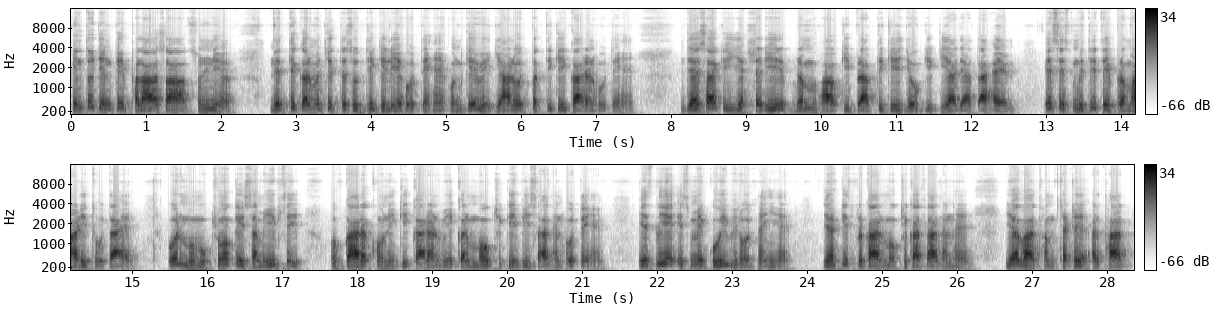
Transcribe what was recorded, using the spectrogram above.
किंतु जिनके फलाशा शून्य नित्य कर्म चित्त शुद्धि के लिए होते हैं, उनके वे ज्ञानोत्पत्ति के कारण होते हैं। जैसा कि यह शरीर ब्रह्म भाव की प्राप्ति के योग्य किया जाता है, इस स्मृति से प्रमाणित होता है। उन मुमुक्षुओं के समीप से उपकारक होने के कारण वे कर्म मोक्ष के भी साधन होते हैं। इसलिए इसमें कोई विरोध नहीं है। यह किस प्रकार मोक्ष का साधन है? यह बात हम छठे अर्थात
